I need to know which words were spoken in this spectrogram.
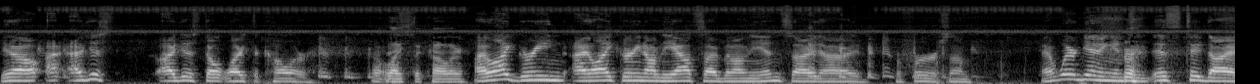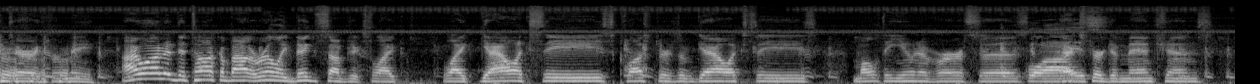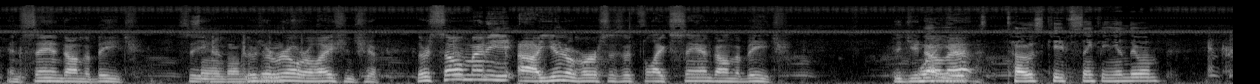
you know I, I just I just don't like the color. Don't like the color. I like green. I like green on the outside, but on the inside, I prefer some. And we're getting into it's too dietary for me. I wanted to talk about really big subjects like like galaxies, clusters of galaxies, multi universes, extra dimensions, and sand on the beach. See, Sand on the there's a real relationship. There's so many uh, universes. It's like sand on the beach. Did you know that? Your toes keep sinking into them.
